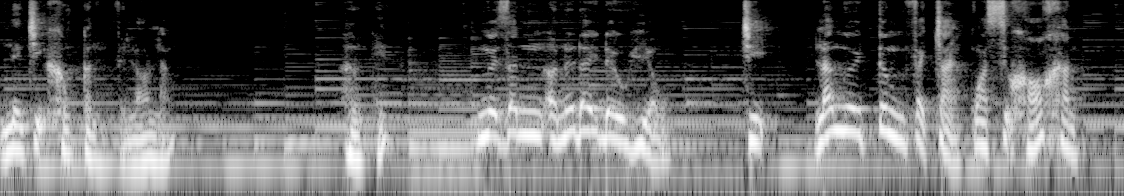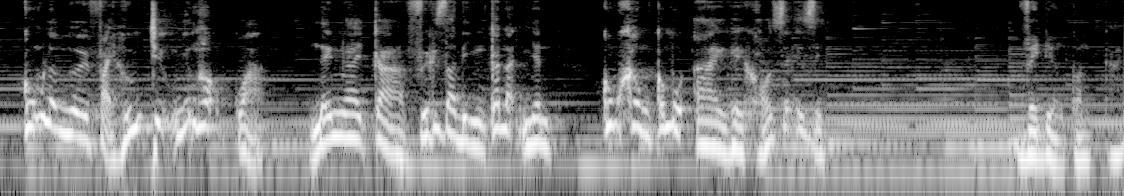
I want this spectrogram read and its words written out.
nên chị không cần phải lo lắng. Hơn hết, người dân ở nơi đây đều hiểu, chị là người từng phải trải qua sự khó khăn, cũng là người phải hứng chịu những hậu quả, nên ngay cả phía gia đình các nạn nhân cũng không có một ai gây khó dễ gì. Về đường con cái,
